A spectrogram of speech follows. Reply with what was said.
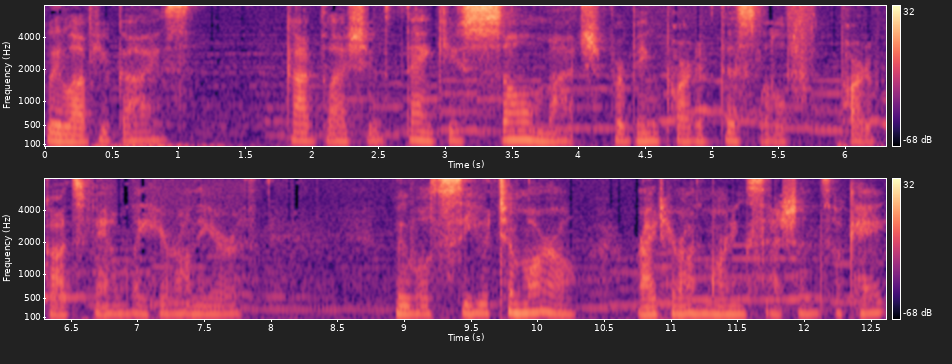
We love you guys. God bless you. Thank you so much for being part of this little part of God's family here on the earth. We will see you tomorrow right here on Morning Sessions, okay?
